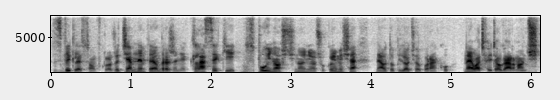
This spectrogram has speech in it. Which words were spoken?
zwykle są w kolorze ciemnym, dają wrażenie klasyki, spójności, no i nie oszukujmy się, na autopilocie o poranku najłatwiej to ogarnąć.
